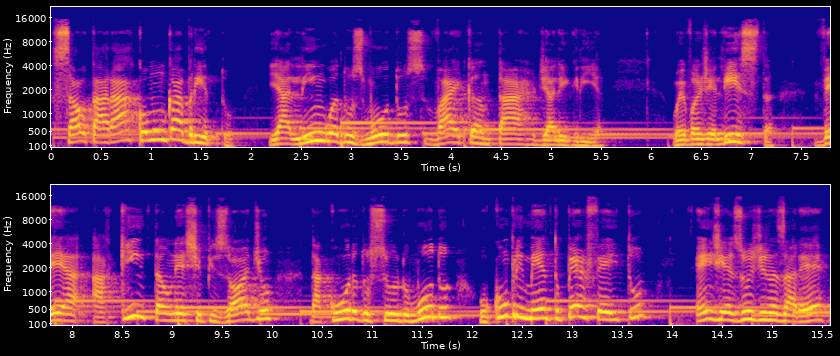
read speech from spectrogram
saltará como um cabrito, e a língua dos mudos vai cantar de alegria. O evangelista vê aqui então neste episódio da cura do surdo mudo o cumprimento perfeito em Jesus de Nazaré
